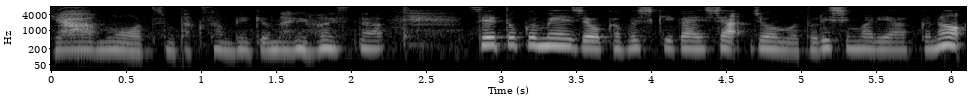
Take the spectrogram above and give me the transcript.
いやーもう私もたくさん勉強になりました。聖徳名城株式会社常務取締役の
